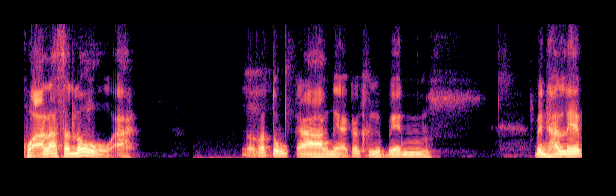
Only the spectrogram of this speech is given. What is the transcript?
ขวาลาซาโลอะ แล้วก็ตรงกลางเนี่ยก็คือเป็น เป็นทาเล็บ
